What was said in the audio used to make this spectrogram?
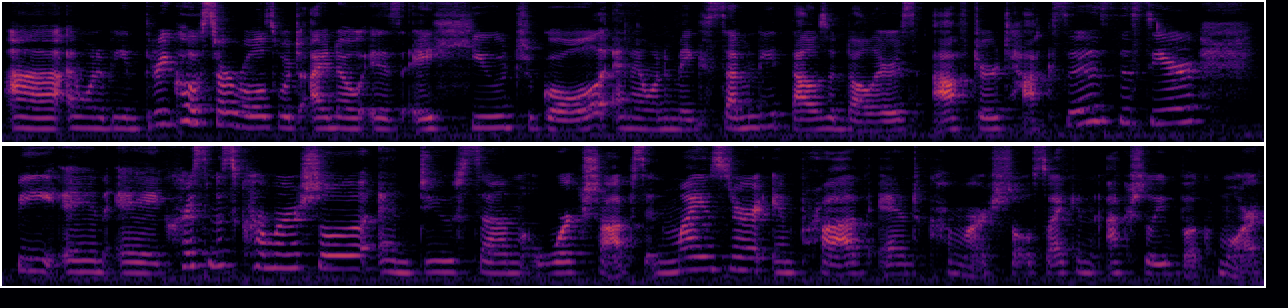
Uh, I want to be in three co-star roles, which I know is a huge goal. And I want to make $70,000 after taxes this year be in a Christmas commercial and do some workshops in Meisner, improv, and commercial so I can actually book more.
